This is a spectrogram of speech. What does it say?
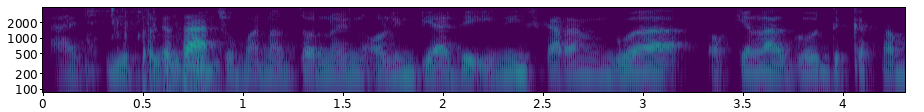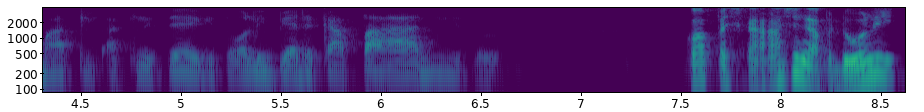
anjir gua cuma nontonin olimpiade ini sekarang gua oke lah gue deket sama atlet-atletnya gitu olimpiade kapan gitu Gue sampai sekarang sih nggak peduli.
